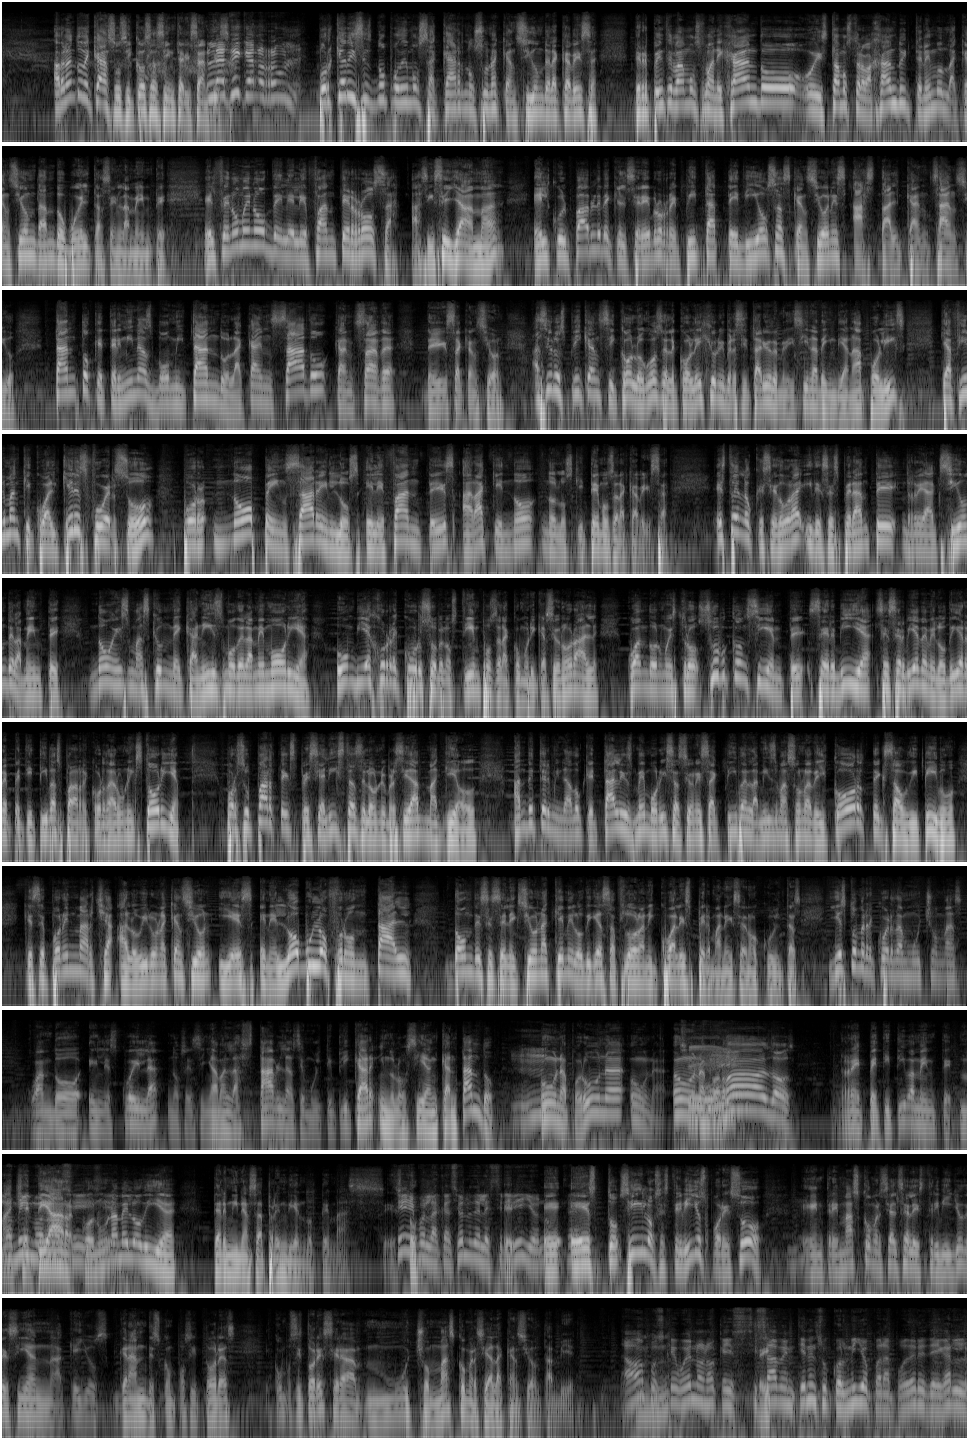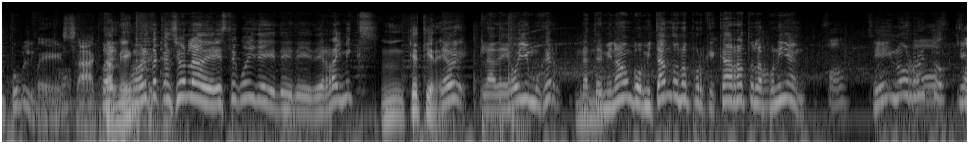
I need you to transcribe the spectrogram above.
Hablando de casos y cosas interesantes. Platícanos, Raúl. ¿Por qué a veces no podemos sacarnos una canción de la cabeza? De repente vamos manejando o estamos trabajando y tenemos la canción dando vueltas en la mente. El fenómeno del elefante rosa, así se llama, el culpable de que el cerebro repita tediosas canciones hasta el cansancio. Tanto que terminas vomitándola, cansado, cansada de esa canción. Así lo explican psicólogos del Colegio Universitario de Medicina de Indianápolis, que afirman que cualquier esfuerzo por no pensar en los elefantes hará que no nos los quitemos de la cabeza. Esta enloquecedora y desesperante reacción de la mente no es más que un mecanismo de la memoria, un viejo recurso de los tiempos de la comunicación oral, cuando nuestro subconsciente servía, se servía de melodías repetitivas para recordar una historia. Por su parte, especialistas de la Universidad McGill han determinado que tales memorizaciones activan la misma zona del córtex auditivo que se pone en marcha al oír una canción y es en el lóbulo frontal donde se selecciona qué melodías afloran y cuáles permanecen ocultas. Y esto me recuerda mucho más cuando en la escuela nos enseñaban las tablas de multiplicar y nos lo hacían cantando. Una por una, una, una Sí. por dos, dos. Repetitivamente, mismo, ¿no? machetear Sí, con sí. una melodía, terminas aprendiéndote más. Sí, pues las canciones del estribillo, ¿no? eh, esto, sí, los estribillos, por eso, entre más comercial sea el estribillo, decían aquellos grandes compositoras, compositores, era mucho más comercial la canción también. Ah, pues qué bueno, ¿no? Que sí, Sí. saben, tienen su colmillo para poder llegarle al público. ¿no? Exactamente. Como esta canción, la de este güey de, de, de, de Remix. Mm, ¿Qué tiene? La de Oye Mujer. La terminaron vomitando, ¿no? Porque cada rato la ponían. Sí. Sí, no, Rito. Sí,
